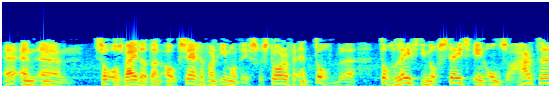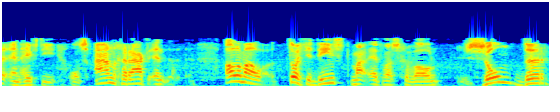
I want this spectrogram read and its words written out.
En uh, zoals wij dat dan ook zeggen, van iemand is gestorven en toch, uh, toch leeft hij nog steeds in onze harten en heeft hij ons aangeraakt. En allemaal tot je dienst, maar het was gewoon zonder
